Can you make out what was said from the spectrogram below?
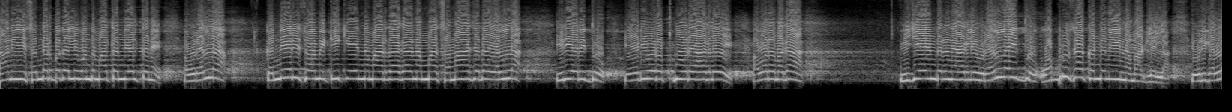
ನಾನು ಈ ಸಂದರ್ಭದಲ್ಲಿ ಒಂದು ಮಾತನ್ನು ಹೇಳ್ತೇನೆ. ಅವರೆಲ್ಲ ಕನ್ನೇರಿ ಸ್ವಾಮಿ ಟೀಕೆಯನ್ನು ಮಾಡಿದಾಗ ನಮ್ಮ ಸಮಾಜದ ಎಲ್ಲ ಹಿರಿಯರಿದ್ರು. ಯಡಿಯೂರಪ್ಪನವರೇ ಆಗಲಿ, ಅವರ ಮಗ ವಿಜಯೇಂದ್ರನೇ ಆಗಲಿ, ಇವರೆಲ್ಲ ಇದ್ರು. ಒಬ್ರು ಸಹ ಖಂಡನೆಯನ್ನ ಮಾಡಲಿಲ್ಲ. ಇವರಿಗೆಲ್ಲ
